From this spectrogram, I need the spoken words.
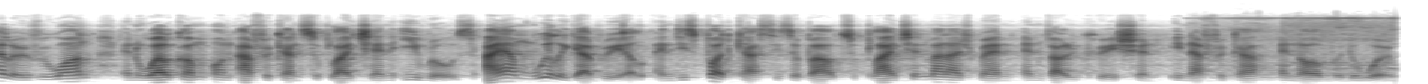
Hello, everyone, and welcome on African Supply Chain Heroes. I am Willie Gabriel, and this podcast is about supply chain management and value creation in Africa and all over the world.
